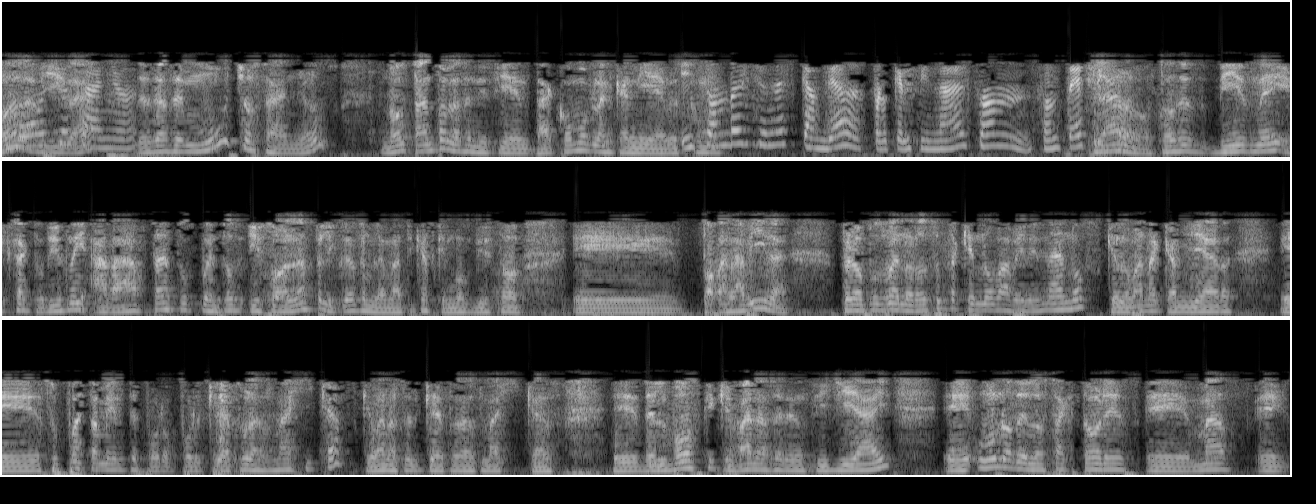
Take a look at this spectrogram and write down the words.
toda la Muchos vida, años. desde hace muchos años, no tanto la Cenicienta como Blancanieves, Y como son versiones cambiadas, porque al final son, son tétricos. Claro, entonces Disney, exacto, Disney adapta estos cuentos y son las películas emblemáticas que hemos visto eh, toda la vida. Pero pues bueno, resulta que no va a haber enanos, que lo van a cambiar eh, supuestamente por, por criaturas mágicas, que van a ser criaturas mágicas eh, del bosque, que van a ser en CGI. Eh, uno de los actores eh, más eh,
